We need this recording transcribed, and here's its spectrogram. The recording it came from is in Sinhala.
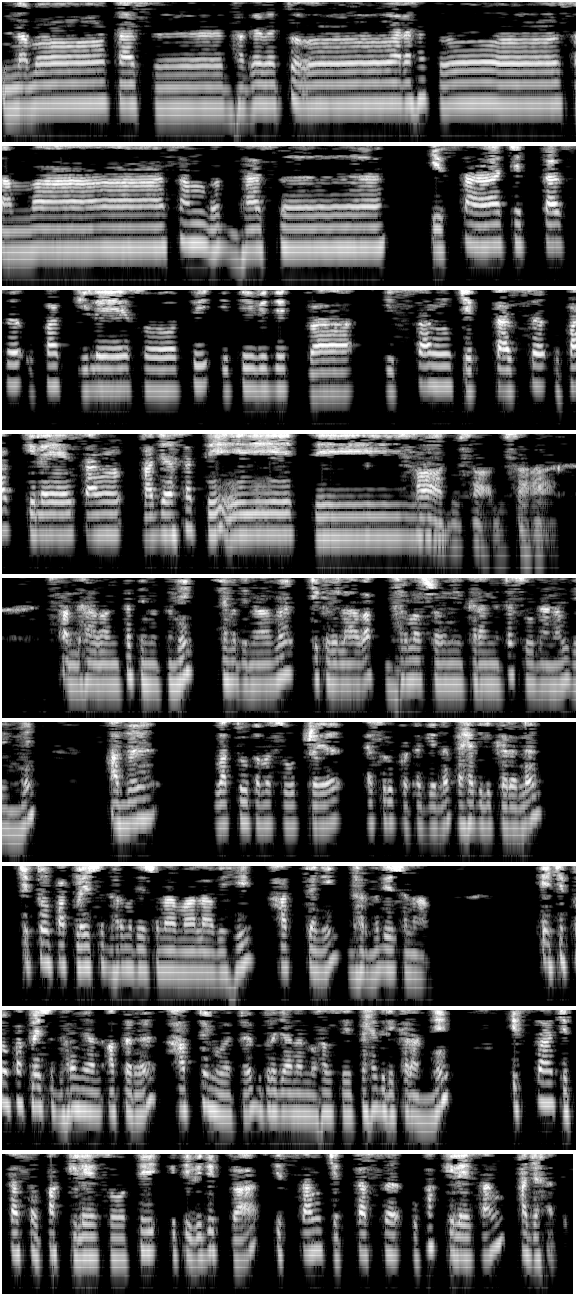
නමෝ තස් භගවතෝ අරහතෝ සම්මා සම්බුද්දස්ස ඉස්සාචිත් තස්ස උපක්ඛිලේසෝති ඉති විදිත්වා ඉස්සං චිත්තස්ස උපක්ඛිලේසං පජහති සාදු සාදු. සද්ධාවන්ත පින්තුනේ හැම දිනම ටික වෙලාවක් ධර්ම ශ්‍රවණය කරන්නට සූදානම් වෙන්නේ අද වත්තුපම සූත්‍රය ඇසුරු කොටගෙන පැහැදිලි කරන චිත්තෝපක්ලේශ ධර්මදේශනා මාලාවෙහි හත්වැනි ධර්මදේශනාව. ඒ චිත්තෝපක්ලේශ ධර්මයන් අතර හත්වෙනුවට බුදුරජාණන් වහන්සේ පැහැදිලි කරන්නේ ඉස්සා චිත්තස්ස උපක්ඛිලේසෝති ඉති විදිත්වා ඉස්සං චිත්තස්ස උපක්ඛිලේසං පජහති.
